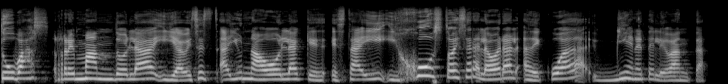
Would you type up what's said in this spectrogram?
tú vas remándola y a veces hay una ola que está ahí y justo esa era la hora adecuada, viene, te levanta.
